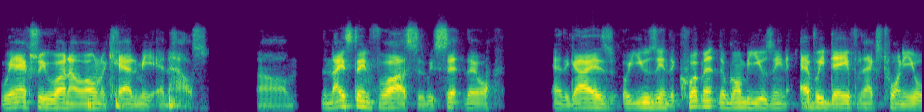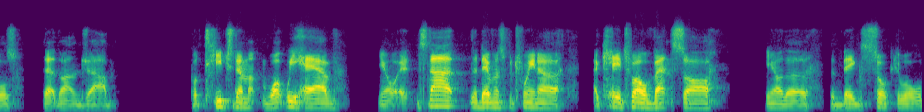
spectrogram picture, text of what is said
we actually run our own academy in-house. Um, the nice thing for us is we sit there and the guys are using the equipment they're going to be using every day for the next 20 years that they're on the job. We'll teach them what we have. You know, it's not the difference between a, a K12 vent saw, you know, the the big circular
